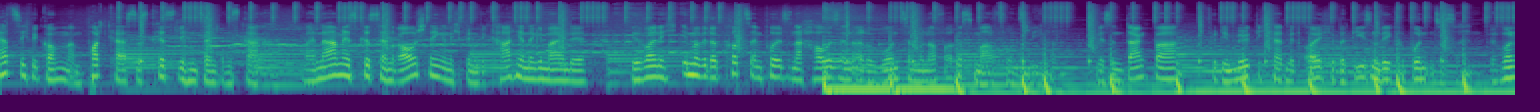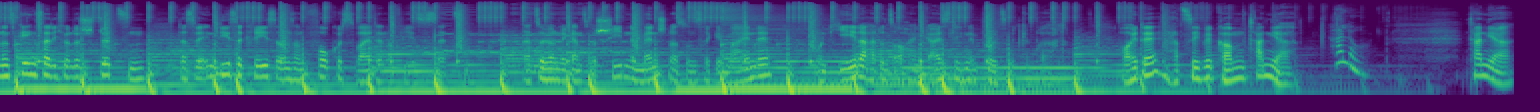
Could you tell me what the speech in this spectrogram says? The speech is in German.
Herzlich willkommen am Podcast des Christlichen Zentrums Skala. Mein Name ist Christian Rauschling und ich bin Vikar hier in der Gemeinde. Wir wollen euch immer wieder kurze Impulse nach Hause in eure Wohnzimmer und auf eure Smartphones liefern. Wir sind dankbar für die Möglichkeit, mit euch über diesen Weg verbunden zu sein. Wir wollen uns gegenseitig unterstützen, dass wir in dieser Krise unseren Fokus weiterhin auf Jesus setzen. Dazu hören wir ganz verschiedene Menschen aus unserer Gemeinde und jeder hat uns auch einen geistlichen Impuls mitgebracht. Heute herzlich willkommen, Tanja. Tanja,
